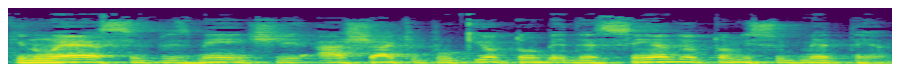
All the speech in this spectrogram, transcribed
Que não é simplesmente achar que porque eu estou obedecendo eu estou me submetendo,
